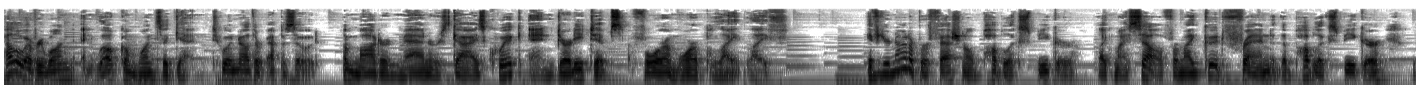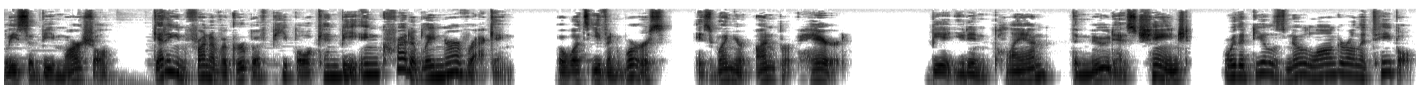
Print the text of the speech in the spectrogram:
Hello, everyone, and welcome once again to another episode of Modern Manners Guy's quick and dirty tips for a more polite life. If you're not a professional public speaker like myself or my good friend, the public speaker, Lisa B. Marshall, getting in front of a group of people can be incredibly nerve wracking. But what's even worse is when you're unprepared. Be it you didn't plan, the mood has changed, or the deal is no longer on the table.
